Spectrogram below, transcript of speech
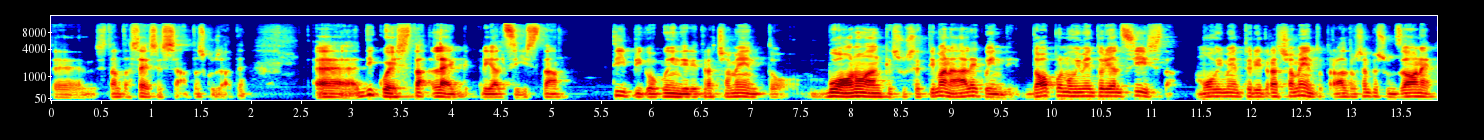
eh, 76-60, scusate, eh, di questa leg rialzista. Tipico quindi ritracciamento buono anche su settimanale, quindi dopo il movimento rialzista, movimento di ritracciamento, tra l'altro sempre su zone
